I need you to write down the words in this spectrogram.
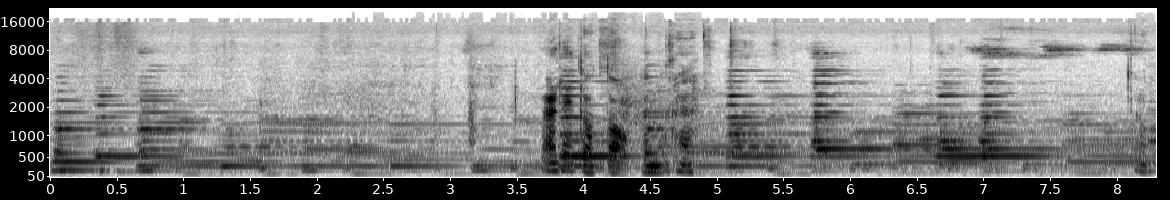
วาดให้ต่อๆกันนะคะ ต่อไป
